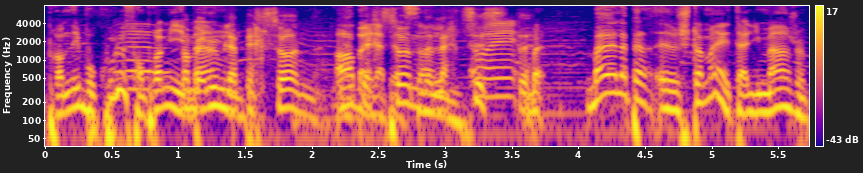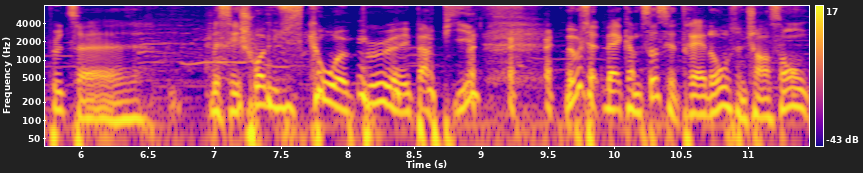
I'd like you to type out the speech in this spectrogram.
promenée beaucoup. Là, son premier non, band. même la personne. Ah, la ben, personne, l'artiste. Ben, ben la, euh, justement, elle est à l'image un peu de sa de ses choix musicaux un peu euh, éparpillés. Mais moi, ben, comme ça, c'est très drôle. C'est une chanson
